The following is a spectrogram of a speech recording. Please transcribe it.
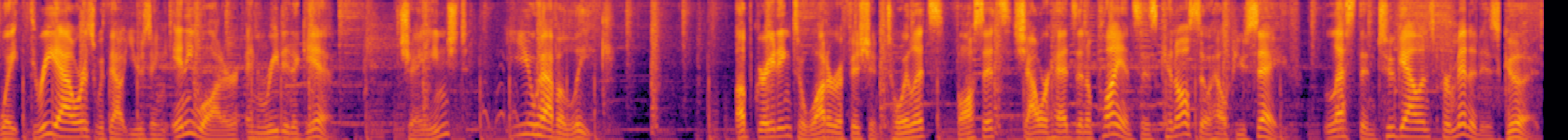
Wait 3 hours without using any water and read it again. Changed? You have a leak. Upgrading to water efficient toilets, faucets, shower heads, and appliances can also help you save. Less than 2 gallons per minute is good.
